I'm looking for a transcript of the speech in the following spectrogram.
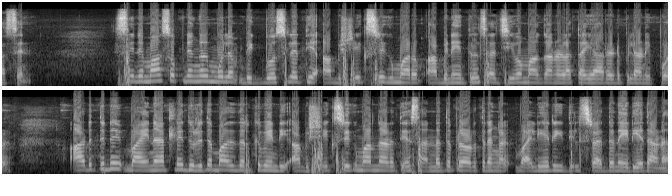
ഹസൻ. സിനിമാ സ്വപ്നങ്ങൾ മൂലം ബിഗ് ബോസിലെത്തിയ അഭിഷേക് ശ്രീകുമാറും അഭിനയത്തിൽ സജീവമാകാനുള്ള തയ്യാറെടുപ്പിലാണ് ഇപ്പോൾ. അടുത്തിടെ വയനാട്ടിലെ ദുരിതബാധിതർക്ക് വേണ്ടി അഭിഷേക് ശ്രീകുമാർ നടത്തിയ സന്നദ്ധ പ്രവർത്തനങ്ങൾ വലിയ രീതിയിൽ ശ്രദ്ധ നേടിയതാണ്.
